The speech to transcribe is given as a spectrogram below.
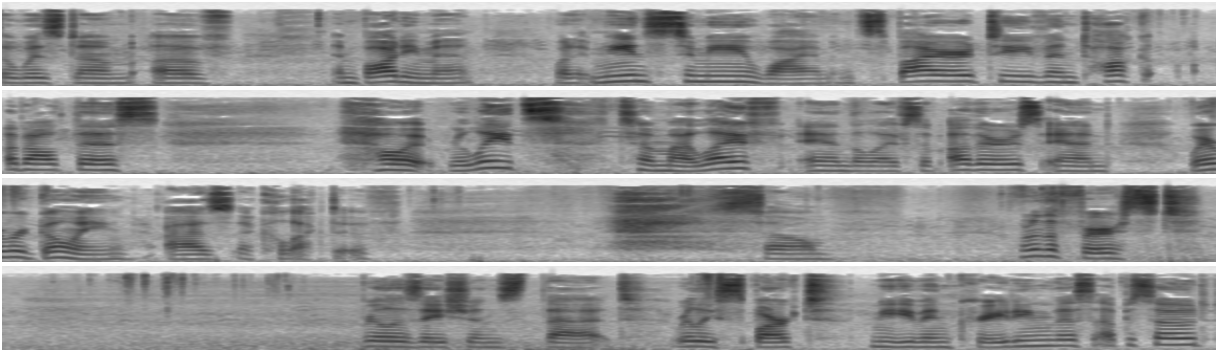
the wisdom of embodiment, what it means to me, why I'm inspired to even talk about this, how it relates to my life and the lives of others, and where we're going as a collective. So, one of the first realizations that really sparked me even creating this episode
